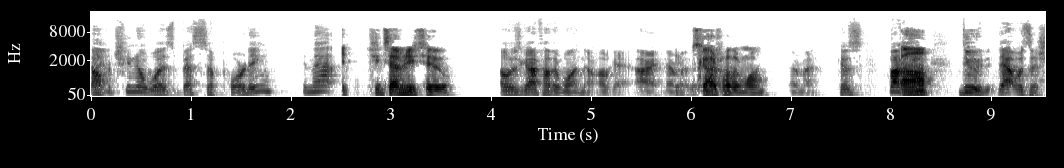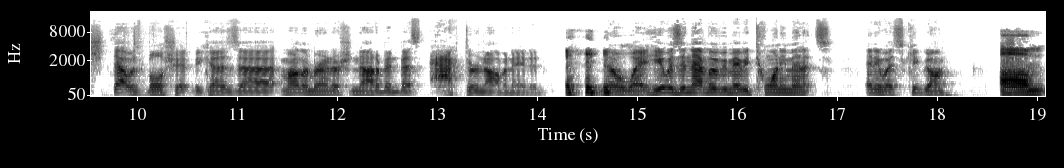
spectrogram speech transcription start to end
Al Pacino was best supporting in that? In 1972, Oh, it was Godfather 1, though. Okay. All right. Never it mind. was Godfather one. Never mind. Because fucking Uh, dude, that was a sh- that was bullshit. Because uh, Marlon Brando should not have been Best Actor nominated. no way. He was in that movie maybe twenty minutes. Anyways, keep going. Um,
